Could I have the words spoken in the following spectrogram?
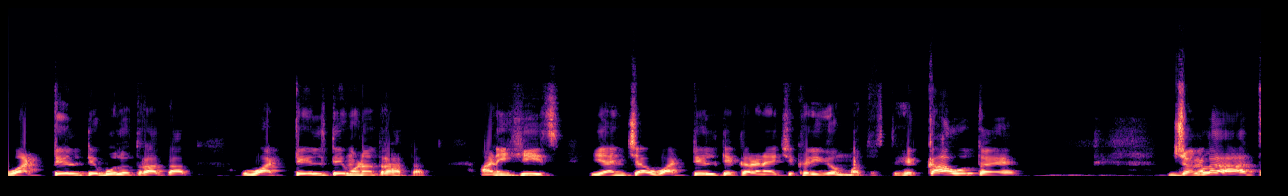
वाटेल ते बोलत राहतात वाटेल ते म्हणत राहतात. आणि हीच यांच्या वाटेल ते करण्याची खरी गंमत असते. हे का होत आहे जंगलात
